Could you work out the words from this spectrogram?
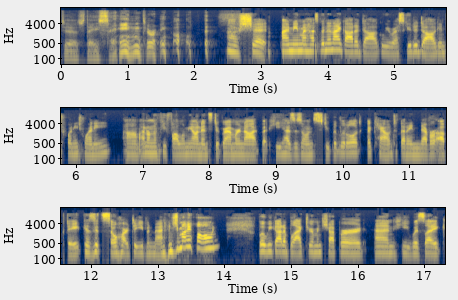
to stay sane during all this? Oh shit! I mean, my husband and I got a dog. We rescued a dog in 2020. Um, I don't know if you follow me on Instagram or not, but he has his own stupid little account that I never update because it's so hard to even manage my own. But we got a black German Shepherd, and he was like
